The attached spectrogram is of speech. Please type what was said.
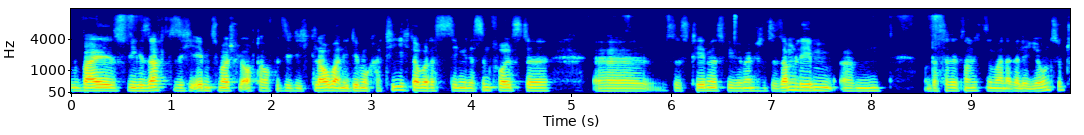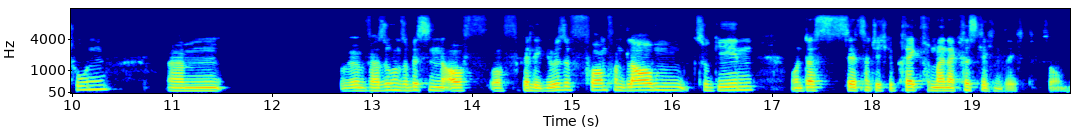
weil es, wie gesagt, sich eben zum Beispiel auch darauf bezieht, ich glaube an die Demokratie, ich glaube, dass es irgendwie das sinnvollste äh, System ist, wie wir Menschen zusammenleben. Ähm, und das hat jetzt noch nichts mit meiner Religion zu tun. Ähm, wir versuchen so ein bisschen auf, auf religiöse Form von Glauben zu gehen. Und das ist jetzt natürlich geprägt von meiner christlichen Sicht. So.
